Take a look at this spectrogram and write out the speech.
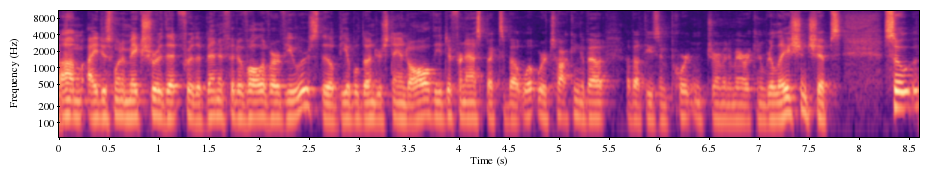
Um, I just want to make sure that for the benefit of all of our viewers, they'll be able to understand all the different aspects about what we're talking about, about these important German American relationships. So,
